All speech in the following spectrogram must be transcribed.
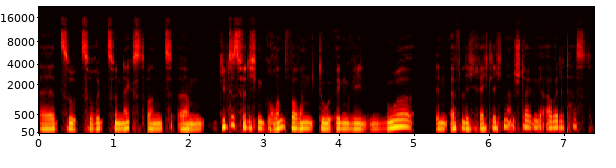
äh, zu, zurück zu Next. Und ähm, gibt es für dich einen Grund, warum du irgendwie nur in öffentlich-rechtlichen Anstalten gearbeitet hast?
